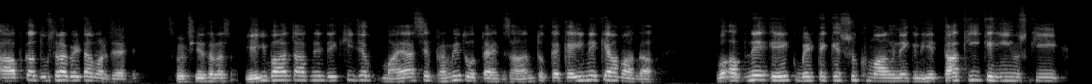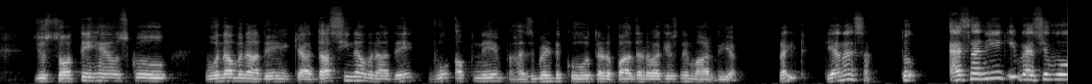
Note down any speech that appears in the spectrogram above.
आपका दूसरा बेटा मर जाए। सोचिए थोड़ा सा। यही बात आपने देखी, जब माया से भ्रमित होता है इंसान तो कई ने क्या मांगा? वो अपने एक बेटे के सुख मांगने के लिए, ताकि कहीं उसकी जो सौते हैं, उसको वो ना बना दें, क्या दासी ना बना दें, वो अपने हस्बैंड को तड़पा तड़पा के उसने मार दिया। राइट? किया ना ऐसा? तो ऐसा नहीं है कि वैसे वो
